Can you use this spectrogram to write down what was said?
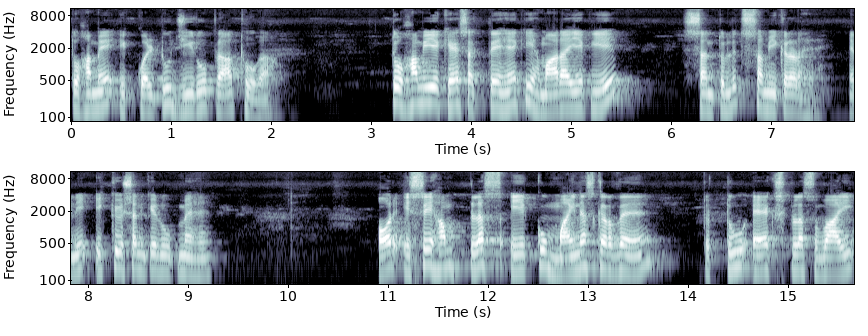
तो हमें इक्वल टू ज़ीरो प्राप्त होगा। तो हम ये कह सकते हैं कि हमारा एक ये संतुलित समीकरण है, यानी इक्वेशन के रूप में है। और इसे हम प्लस एक को माइनस कर दें तो two x plus y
